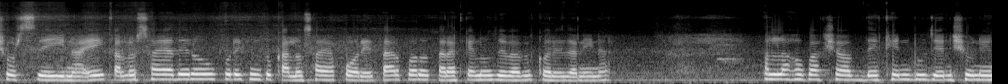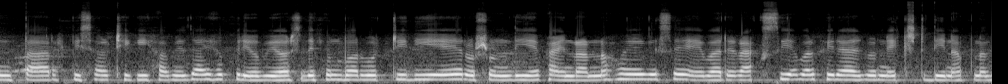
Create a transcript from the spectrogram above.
সরছেই না। এই কালো ছায়াদেরও উপরে কিন্তু কালো ছায়া পড়ে, তারপরও তারা কেন যেভাবে করে জানি না। আল্লাহ পাক সব দেখেন, বুঝেন, শুনেন, তার পিসার ঠিকই হবে। যাই হোক, প্রিয় ভিউয়ার্স দেখুন, বরবটি দিয়ে, রসুন দিয়ে ফাইন রান্না হয়ে গেছে। এবারে রাখছি, আবার ফিরে আসব নেক্সট দিন আপনাদের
